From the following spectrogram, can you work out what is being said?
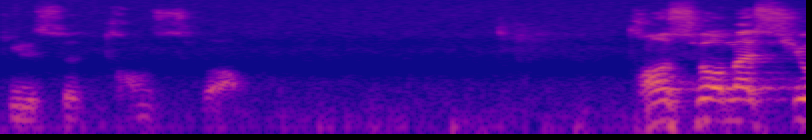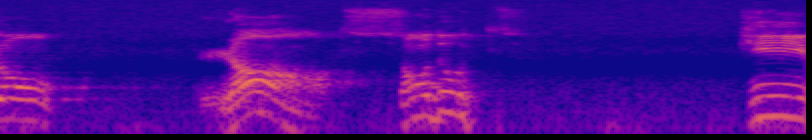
qu'il se transforme. Transformation lente, sans doute, qui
